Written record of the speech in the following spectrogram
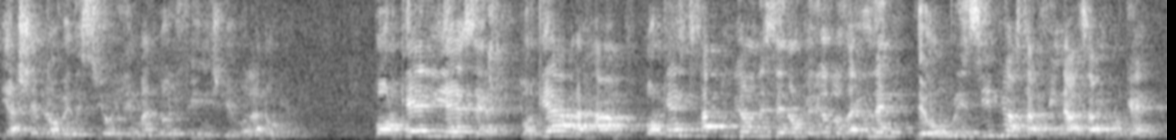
Y Hashem le obedeció y le mandó el finish, llegó la novia. ¿Por qué Eliezer? ¿Por qué Abraham? ¿Por qué Isaac tuvieron ese honor que Dios los ayude de un principio hasta el final? ¿Saben por qué?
